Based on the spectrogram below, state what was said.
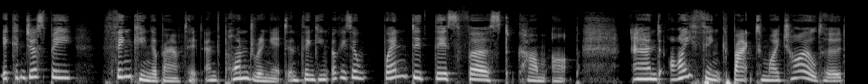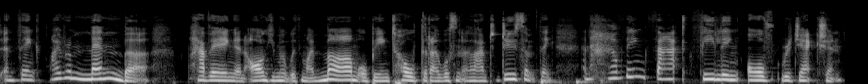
It can just be thinking about it and pondering it and thinking, okay, so when did this first come up? And I think back to my childhood and think, I remember having an argument with my mum or being told that I wasn't allowed to do something and having that feeling of rejection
